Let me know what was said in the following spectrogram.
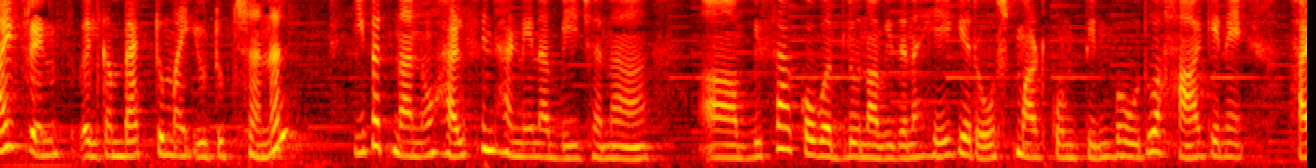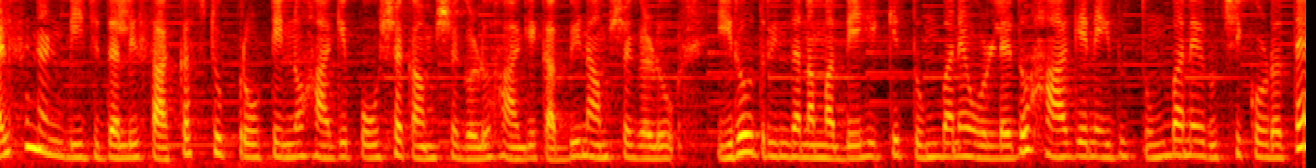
Hi friends welcome back to my YouTube channel ಇವತ್ತು ನಾನು ಹಳಸಿನ ಹಣ್ಣಿನ ಬೀಜನ ಬಿಸಾಕೋ ಬದಲು ನಾವು ಇದನ್ನು ಹೇಗೆ ರೋಸ್ಟ್ ಮಾಡ್ಕೊಂಡು ತಿನ್ಬಹುದು? ಹಾಗೆಯೇ ಹಳಸಿನ ಹಣ್ಣು ಬೀಜದಲ್ಲಿ ಸಾಕಷ್ಟು ಪ್ರೋಟೀನು ಹಾಗೆ ಪೋಷಕಾಂಶಗಳು, ಹಾಗೆ ಕಬ್ಬಿಣಾಂಶಗಳು ಇರೋದ್ರಿಂದ ನಮ್ಮ ದೇಹಕ್ಕೆ ತುಂಬಾ ಒಳ್ಳೆಯದು ಹಾಗೆಯೇ ಇದು ತುಂಬಾ ರುಚಿ ಕೊಡುತ್ತೆ.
